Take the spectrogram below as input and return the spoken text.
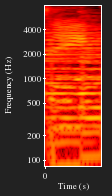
sing.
